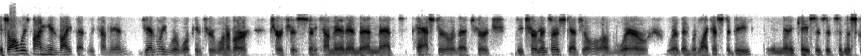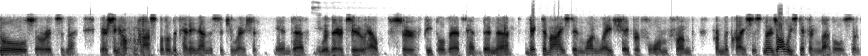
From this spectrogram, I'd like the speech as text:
it's always by invite that we come in. Generally, we're working through one of our churches and come in, and then that pastor or that church determines our schedule of where where they would like us to be. In many cases, it's in the schools or it's in the nursing home hospital, depending on the situation. And uh, we're there to help serve people that have been uh, victimized in one way, shape, or form from from the crisis. And there's always different levels of,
